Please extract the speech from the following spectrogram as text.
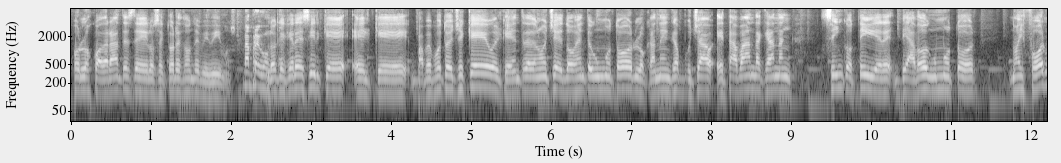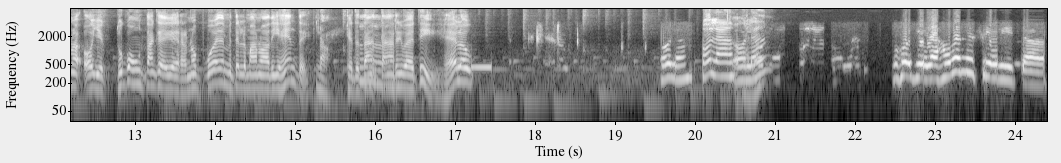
por los cuadrantes de los sectores donde vivimos. Una pregunta. Lo que quiere decir que el que va a haber puesto de chequeo, el que entre de noche dos gente en un motor, los que andan encapuchados, esta banda que andan cinco tigres de a dos en un motor, no hay forma. Oye, tú con un tanque de guerra no puedes meterle mano a 10 gente No. que te están, están arriba de ti. Hello. Hola. Hola. Hola. Oye, las jóvenes y ahorita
